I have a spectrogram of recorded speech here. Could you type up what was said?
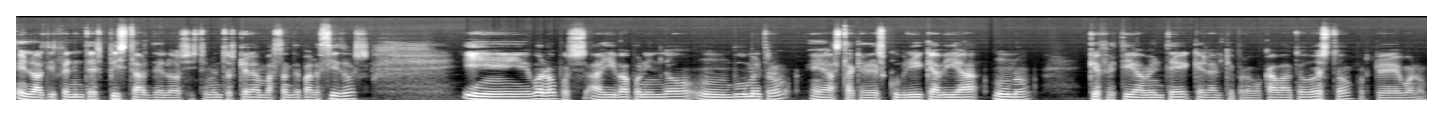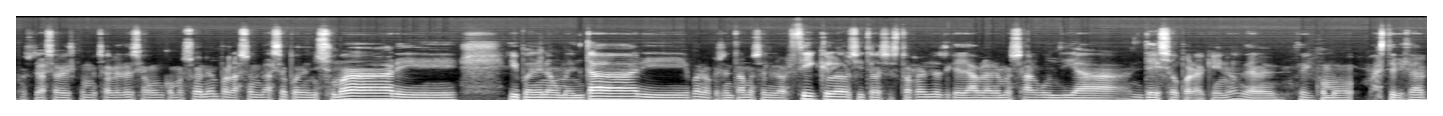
en las diferentes pistas de los instrumentos que eran bastante parecidos Y bueno, pues ahí iba poniendo un búmetro eh, hasta que descubrí que había uno que efectivamente que era el que provocaba todo esto, porque bueno, pues ya sabéis que muchas veces según como suenen, pues las ondas se pueden sumar y, pueden aumentar y bueno, pues entramos en los ciclos y todos estos rollos de que ya hablaremos algún día de eso por aquí, ¿no? De, de cómo masterizar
